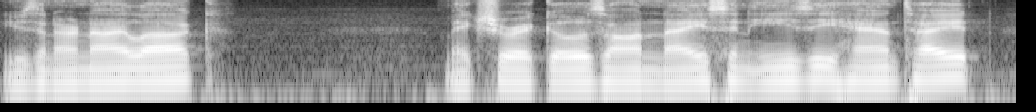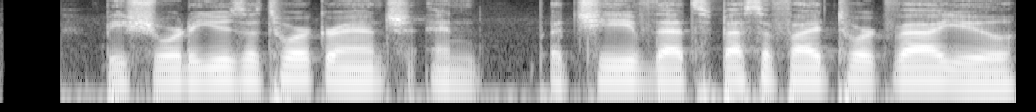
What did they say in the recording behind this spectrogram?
using our Nylog. Make sure it goes on nice and easy, hand tight. Be sure to use a torque wrench and achieve that specified torque value.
